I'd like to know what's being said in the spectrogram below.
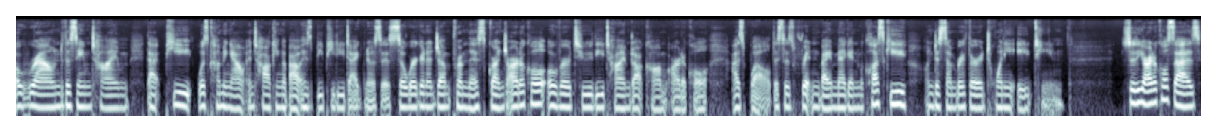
around the same time that Pete was coming out and talking about his BPD diagnosis. So we're going to jump from this grunge article over to the time.com article as well. This is written by Megan McCluskey on December 3rd, 2018. So the article says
